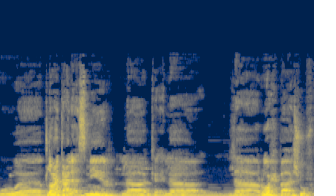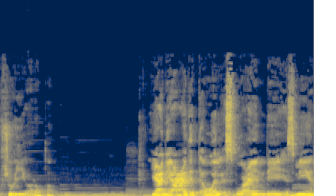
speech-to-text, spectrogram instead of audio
وطلعت على أزمير ل ل لروح بقى أشوف شو هي أوروبا. يعني قعدت أول أسبوعين بأزمير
